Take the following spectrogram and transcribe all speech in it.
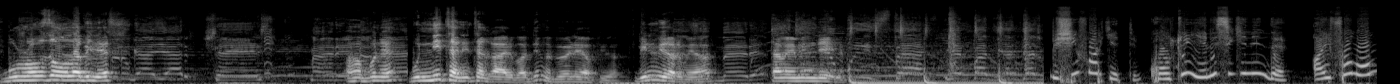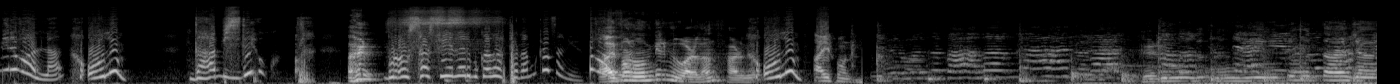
Bu Rosa olabilir. Aha bu ne? Bu Nita Nita galiba değil mi? Böyle yapıyor. Bilmiyorum ya. Tam emin değilim. Bir şey fark ettim. Koltuğun yeni skininde iPhone 11'i var lan. Oğlum daha bizde yok. Brawl Stars üyeleri bu kadar para mı kazanıyor? iPhone 11 mi var lan harbi? Oğlum iPhone. Kırmızı tutacak,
